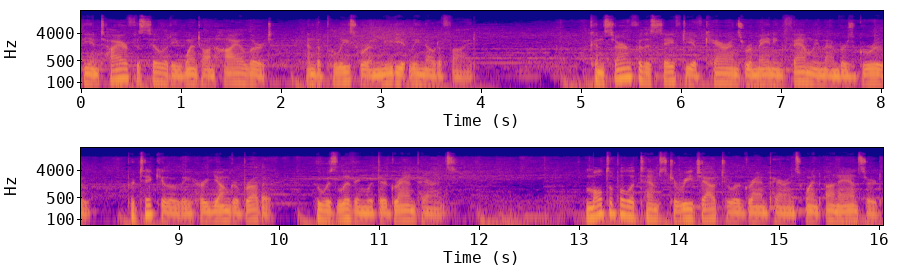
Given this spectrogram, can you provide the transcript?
The entire facility went on high alert and the police were immediately notified. Concern for the safety of Karen's remaining family members grew, particularly her younger brother, who was living with their grandparents. Multiple attempts to reach out to her grandparents went unanswered,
